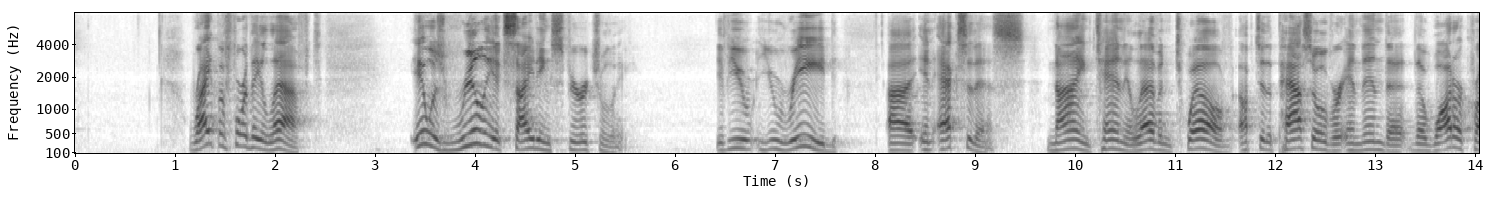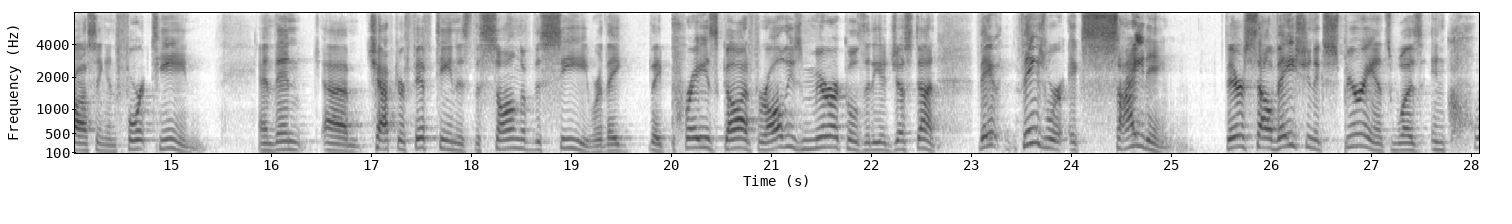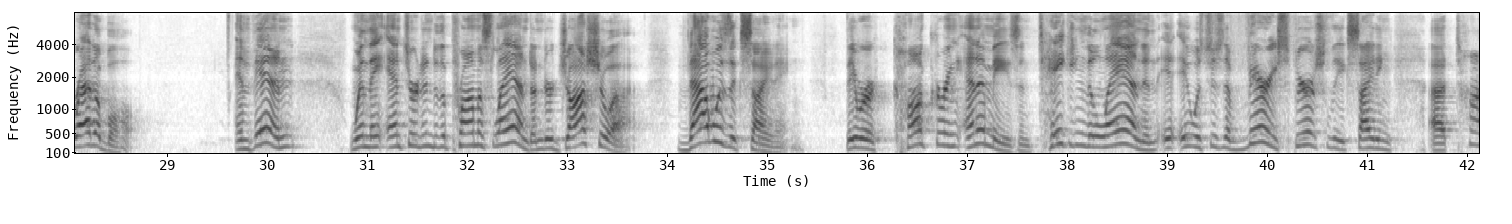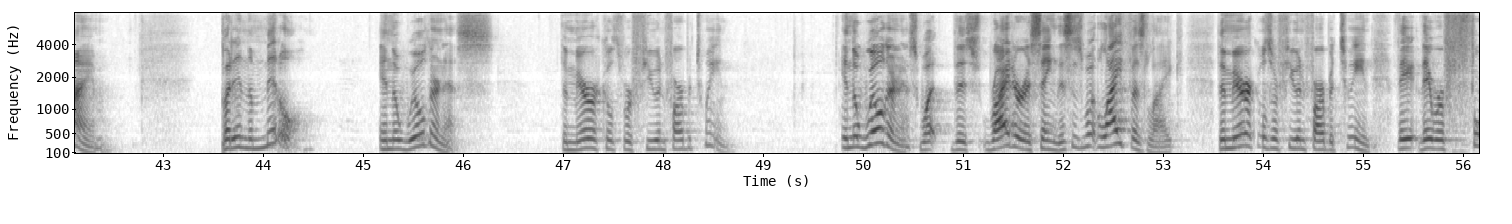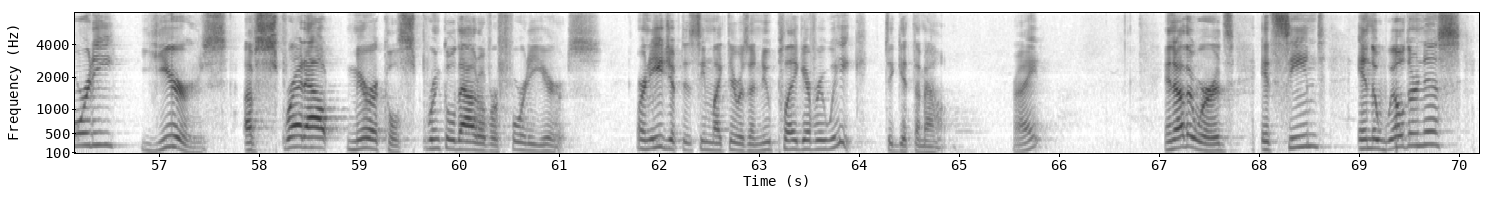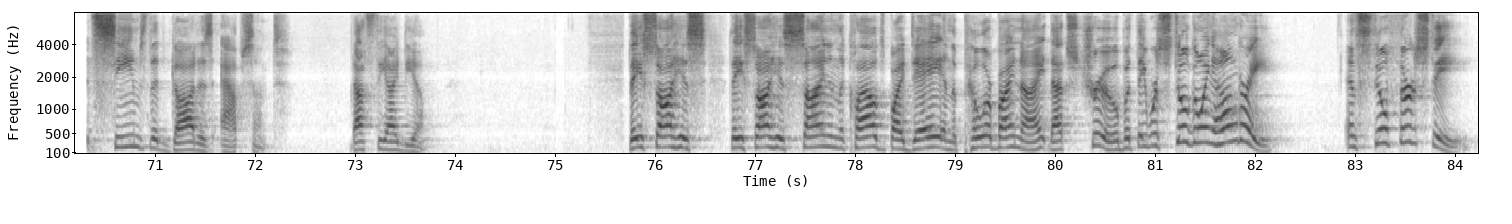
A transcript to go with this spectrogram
right before they left, it was really exciting spiritually. If you, you read uh, in Exodus 9, 10, 11, 12, up to the Passover, and then the, the water crossing in 14, and then um, chapter 15 is the Song of the Sea, where they, they praise God for all these miracles that He had just done. They, things were exciting. Their salvation experience was incredible. And then when they entered into the promised land under Joshua, that was exciting. They were conquering enemies and taking the land, and it, it was just a very spiritually exciting uh, time. But in the middle, in the wilderness, the miracles were few and far between. In the wilderness, what this writer is saying, this is what life is like. The miracles are few and far between. They, they were 40 years of spread out miracles sprinkled out over 40 years. Or in Egypt, it seemed like there was a new plague every week to get them out, right? In other words, it seemed in the wilderness, it seems that God is absent. That's the idea. They saw his they saw his sign in the clouds by day and the pillar by night. That's true, but they were still going hungry and still thirsty.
